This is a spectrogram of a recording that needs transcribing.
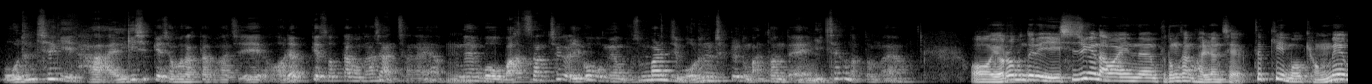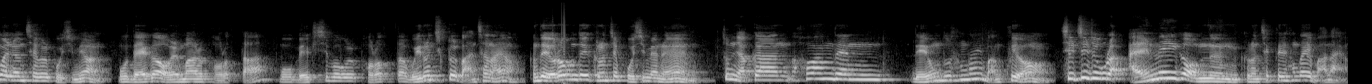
모든 책이 다 알기 쉽게 적어놨다고 하지 어렵게 썼다고는 하지 않잖아요. 음. 근데 뭐 막상 책을 읽어보면 무슨 말인지 모르는 책들도 많던데 음. 이 책은 어떤가요? 어, 여러분들이 이 시중에 나와 있는 부동산 관련 책, 특히 뭐 경매 관련 책을 보시면 뭐 내가 얼마를 벌었다, 뭐 몇십억을 벌었다, 뭐 이런 책들 많잖아요. 근데 여러분들이 그런 책 보시면은 좀 약간 허황된 내용도 상당히 많고요. 실질적으로 알맹이가 없는 그런 책들이 상당히 많아요.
